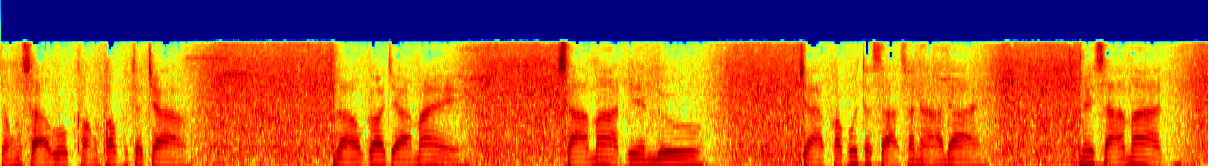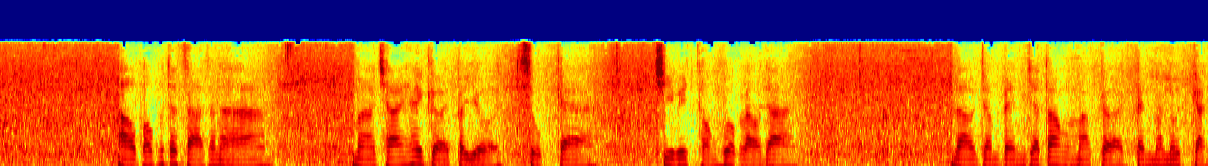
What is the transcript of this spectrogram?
สงสาวกของพระพุทธเจ้า เราก็จะไม่สามารถเรียนรู้จากพระพุทธศาสนาได้ ไม่สามารถเอาพระพุทธศาสนามาใช้ให้เกิดประโยชน์สุขแก่ชีวิตของพวกเราได้ เราจำเป็นจะต้องมาเกิดเป็นมนุษย์กัน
